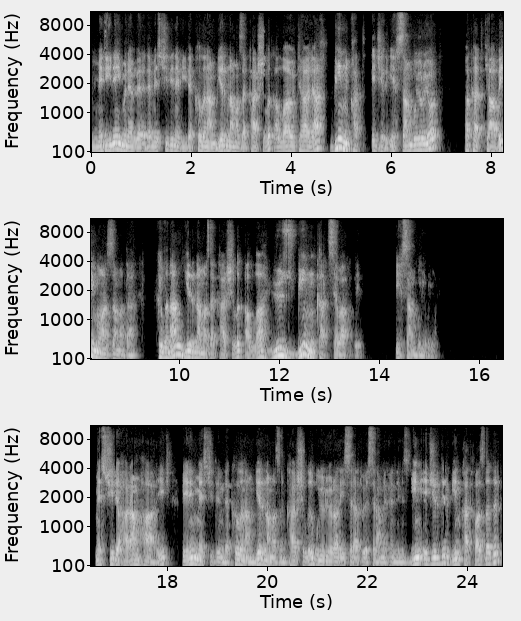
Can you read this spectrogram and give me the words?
Medine-i Münevvere'de Mescid-i Nebi'de kılınan bir namaza karşılık Allahü Teala bin kat ecir ihsan buyuruyor. Fakat Kabe-i Muazzama'da kılınan bir namaza karşılık Allah yüz bin kat sevap ihsan buyuruyor. Mescid-i Haram hariç benim mescidimde kılınan bir namazın karşılığı buyuruyor Aleyhisselatü Vesselam Efendimiz bin ecirdir, bin kat fazladır.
